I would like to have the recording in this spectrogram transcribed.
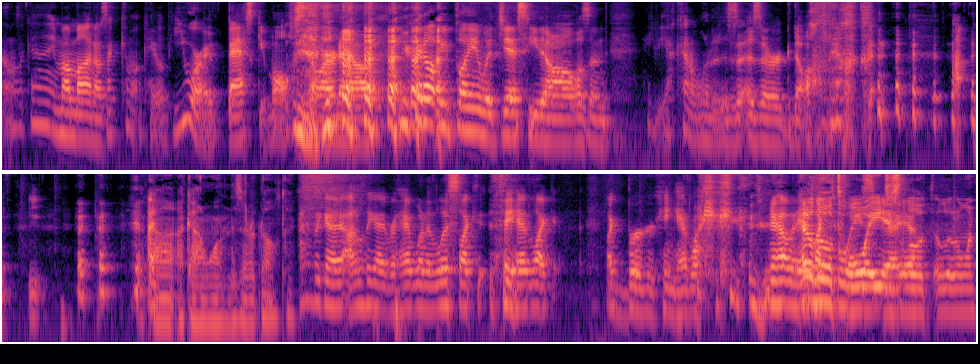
I was like, eh, in my mind, I was like, "Come on, Caleb, you are a basketball star now. you cannot be playing with Jessie dolls." And maybe I kind of wanted a, Z- a Zurg doll now. I- I, I kind of wanted a dessert doll too. I don't think I, I don't think I ever had one unless like they had like like Burger King had like how they Had a like, little toys? toy, yeah, just yeah. a little, a little one.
